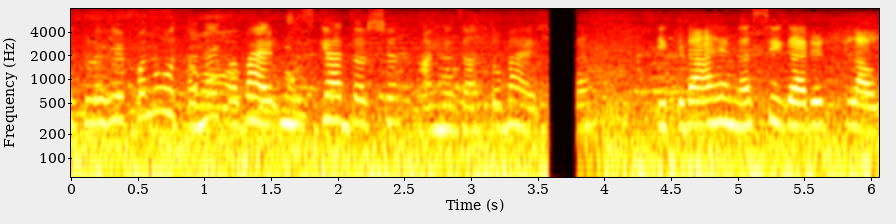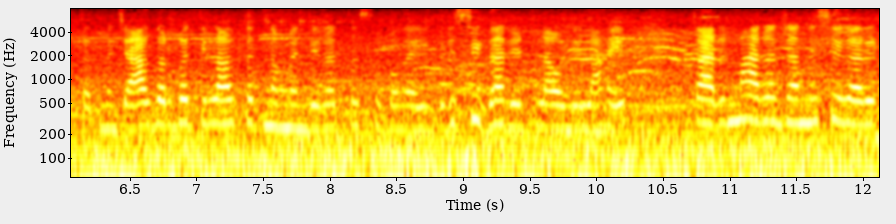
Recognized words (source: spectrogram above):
इकडं हे पण होतं नाही का बाहेरूनच घ्या दर्शन. आम्ही जातो बाहेर. इकडं आहे ना सिगारेट लावतात. म्हणजे अगरबत्ती लावतात ना मंदिरात तसं बघा इकडे सिगारेट लावलेलं आहे. कारण महाराजांना सिगारेट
